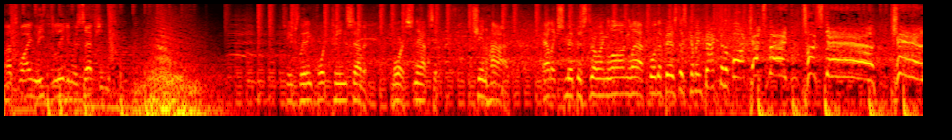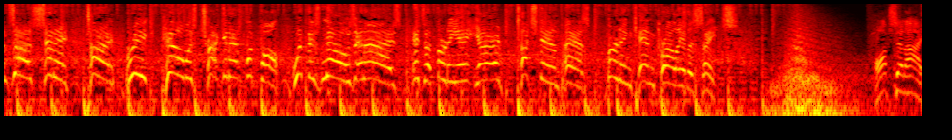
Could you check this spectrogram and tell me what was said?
That's why he leads the league in receptions. Chiefs leading 14-7. Morse snaps it. Chin high. Alex Smith is throwing long left for the business. Coming back to the ball. Catch made! Touchdown! Kansas City! Tyreek Hill was tracking that football with his nose and eyes. It's a 38-yard touchdown pass. Burning Ken Crawley of the Saints. Offset I.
